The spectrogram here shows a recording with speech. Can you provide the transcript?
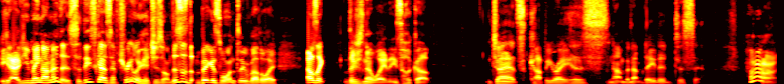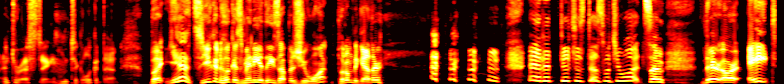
Yeah, you may not know this. So these guys have trailer hitches on. This is the biggest one too, by the way. I was like, there's no way these hook up. Giants copyright has not been updated to say. Huh, interesting. Me take a look at that. But yeah, so you can hook as many of these up as you want, put them together, and it, it just does what you want. So there are eight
